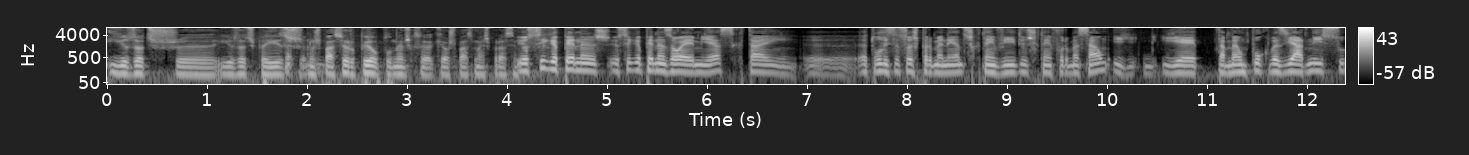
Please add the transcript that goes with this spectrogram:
e, os outros, uh, e os outros países no espaço europeu, pelo menos que é o espaço mais próximo? Eu sigo apenas, eu sigo apenas a OMS, que tem uh, atualizações permanentes, que tem vídeos, que tem informação, e, e é também um pouco baseado nisso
